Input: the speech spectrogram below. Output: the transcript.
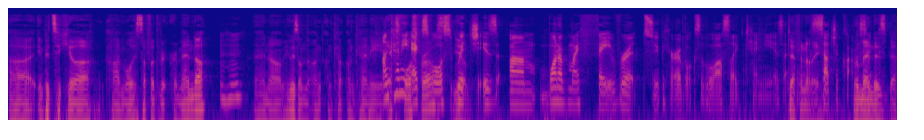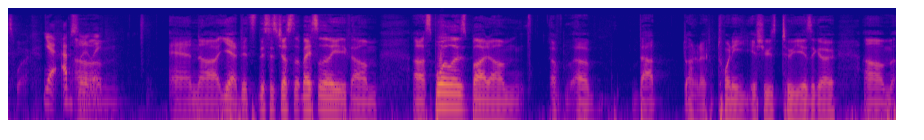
uh, in particular, um, all his stuff with Rick Remender, mm-hmm. and um, he was on the Un- Un- Uncanny Uncanny X X-Force, for Yep, which is um, one of my favorite superhero books of the last like ten years. I definitely think. such a classic. Remender's best work. Yeah, absolutely. Um, and uh, yeah, this this is just basically um, uh, spoilers, but um, about I don't know twenty issues two years ago, um,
